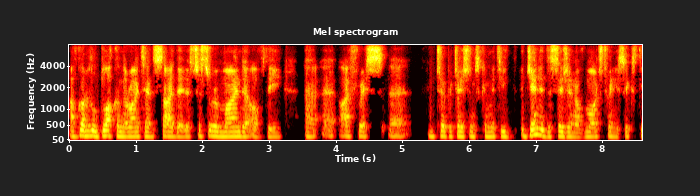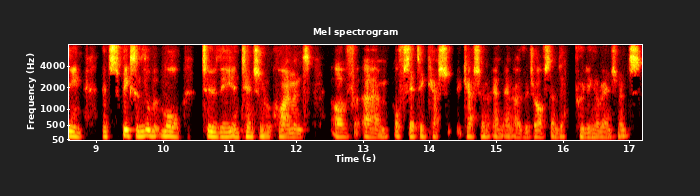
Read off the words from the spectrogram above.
I've got a little block on the right hand side there. It's just a reminder of the uh, uh IFRS uh, Interpretations Committee agenda decision of March 2016 that speaks a little bit more to the intention requirements of um, offsetting cash, cash and, and, and, overdrafts under pooling arrangements.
